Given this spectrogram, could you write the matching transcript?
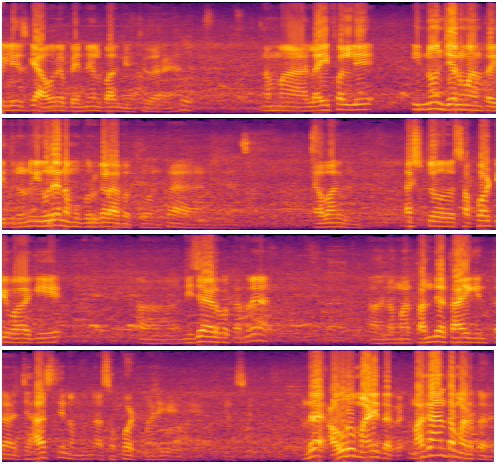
ರಿಲೀಸ್ಗೆ ಅವರೇ ಬೆನ್ನೆಲುಬಾಗಿ ನಿಂತಿದ್ದಾರೆ. ನಮ್ಮ ಲೈಫಲ್ಲಿ ಇನ್ನೊಂದು ಜನ್ಮ ಅಂತ ಇದ್ರು ಇವರೇ ನಮ್ಮ ಗುರುಗಳಾಗಬೇಕು ಅಂತ ಯಾವಾಗಲೂ. ಅಷ್ಟು ಸಪೋರ್ಟಿವ್ ಆಗಿ ನಿಜ ಹೇಳ್ಬೇಕಂದ್ರೆ ನಮ್ಮ ತಂದೆ ತಾಯಿಗಿಂತ ಜಾಸ್ತಿ ನಮ್ಮನ್ನ ಸಪೋರ್ಟ್ ಮಾಡಿ ಕಳಿಸಿದ್ರು. ಅಂದ್ರೆ ಅವರು ಮಾಡಿದ್ದಾರೆ ಮಗ ಅಂತ ಮಾಡ್ತಾರೆ.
